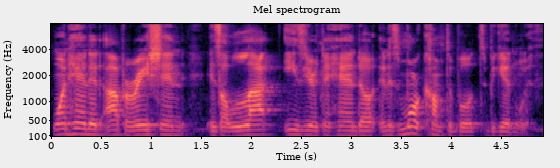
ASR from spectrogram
One-handed operation is a lot easier to handle and is more comfortable to begin with.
